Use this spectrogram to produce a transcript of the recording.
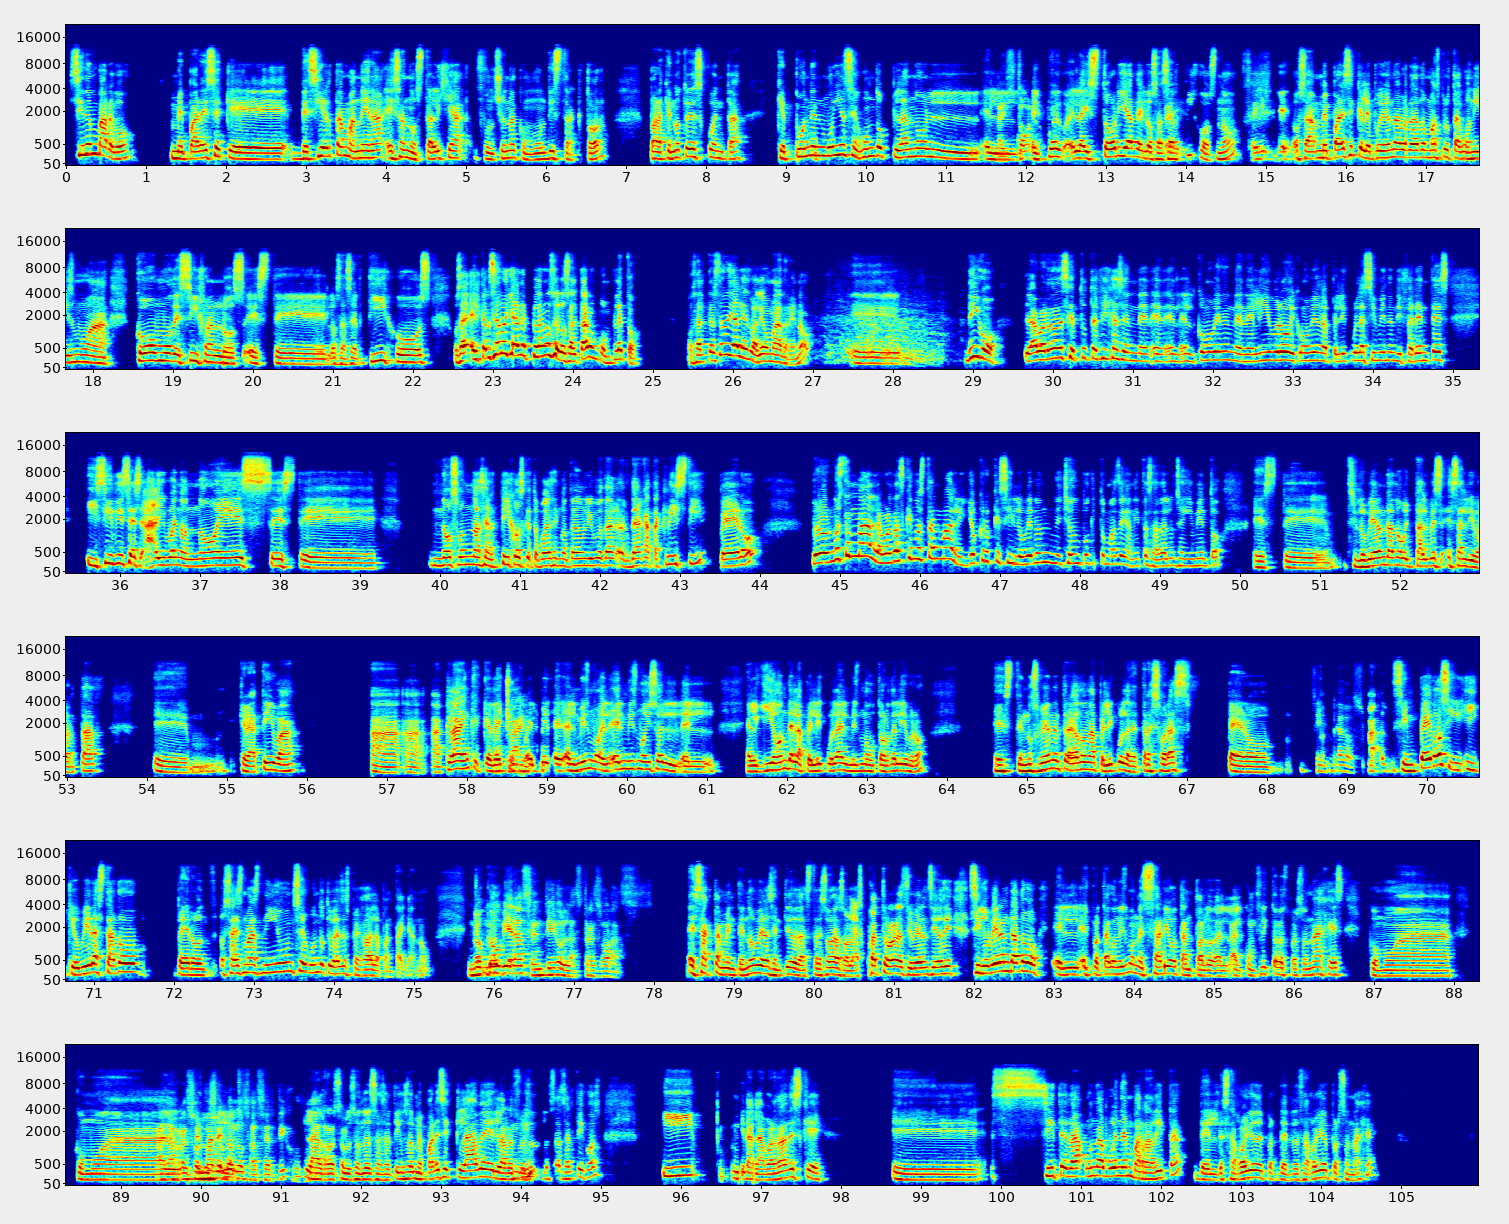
Sin embargo, me parece que de cierta manera esa nostalgia funciona como un distractor para que no te des cuenta que ponen muy en segundo plano el, la, historia. juego, la historia de los acertijos, ¿no? Sí. Eh, o sea, me parece que le podrían haber dado más protagonismo a cómo descifran los, este, los acertijos. O sea, el tercero ya de plano se lo saltaron completo. O sea, el tercero ya les valió madre, ¿no? Eh, digo, la verdad es que tú te fijas en, en, cómo vienen en el libro y cómo viene la película, sí vienen diferentes y si dices, ay, bueno, no es este, no son acertijos que te puedes encontrar en un libro de, Agatha Christie, pero, pero no están mal, la verdad es que no están mal. Y yo creo que si le hubieran echado un poquito más de ganitas a darle un seguimiento, este, si le hubieran dado tal vez esa libertad eh, creativa a, a, Klein, que, que de hecho él, mismo, él, mismo hizo el, el, el, guion de la película, el mismo autor del libro, este, nos hubieran entregado una película de tres horas, pero sin pedos. Sin pedos y, que hubiera estado, pero, o sea, es más, ni un segundo te hubieras despegado de la pantalla, ¿no? No, no hubiera sentido las tres horas. Exactamente, no hubiera sentido las tres horas o las cuatro horas si hubieran sido así. Si le hubieran dado el, el protagonismo necesario tanto al, conflicto de los personajes como a como a, la resolución de los, acertijos. La resolución de los acertijos. me parece clave la resolución de los acertijos. Y mira, la verdad es que eh, sí te da una buena embarradita del desarrollo de, del desarrollo de personaje.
